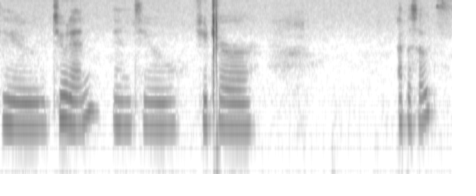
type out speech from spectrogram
to tune in into future episodes.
